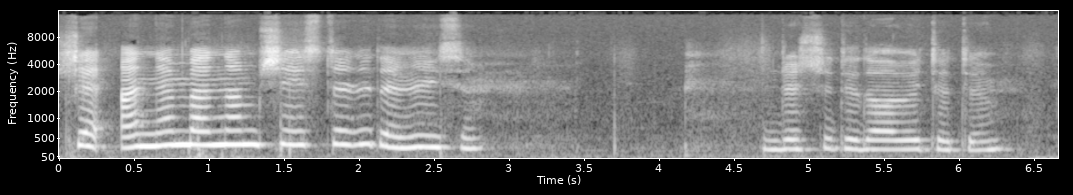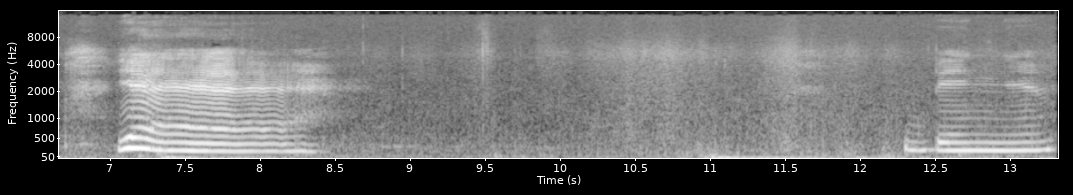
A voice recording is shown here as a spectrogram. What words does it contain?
Şey annem benden bir şey istedi de neyse. Reçete davet ettim. Yeah. Benim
